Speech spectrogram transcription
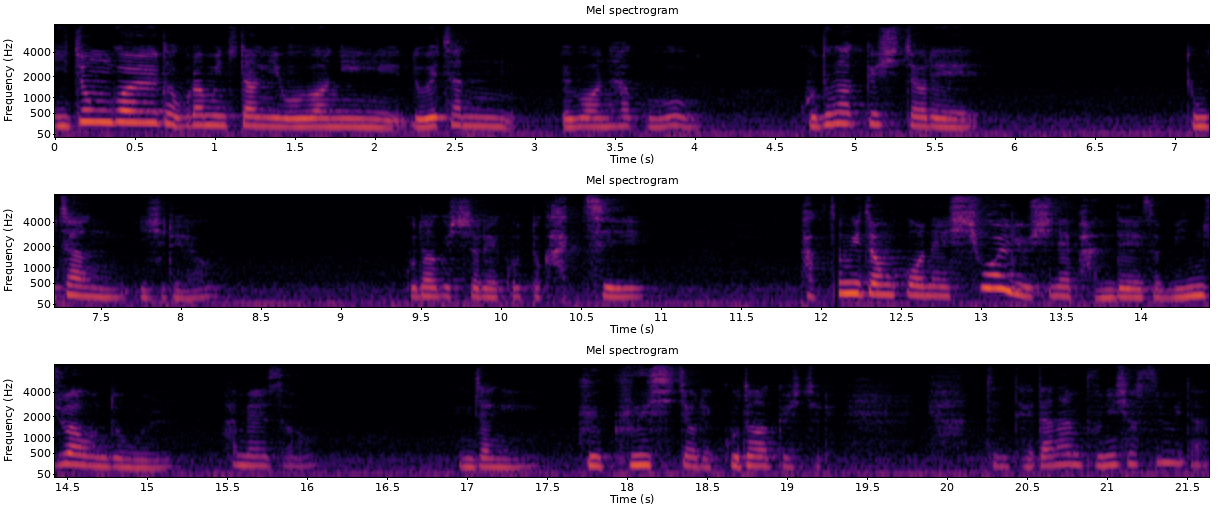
이종걸 더불어민주당 의원이 노회찬 의원하고 고등학교 시절에 동창이시래요. 고등학교 시절에 그것도 같이 박정희 정권의 10월 유신에 반대해서 민주화 운동을 하면서 굉장히 그, 그 시절에, 고등학교 시절에 아무튼 대단한 분이셨습니다.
